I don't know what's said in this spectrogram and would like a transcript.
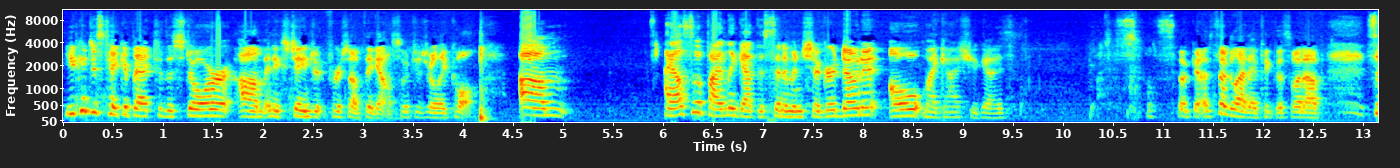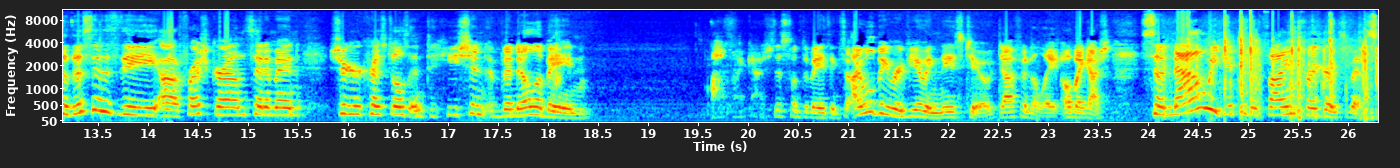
you can just take it back to the store um, and exchange it for something else, which is really cool. Um, I also finally got the cinnamon sugar donut. Oh my gosh, you guys smells so good. I'm so glad I picked this one up. So this is the uh, fresh ground cinnamon, sugar crystals, and Tahitian vanilla bean. Oh my gosh, this one's amazing. So I will be reviewing these two, definitely. Oh my gosh. So now we get to the fine fragrance mist.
